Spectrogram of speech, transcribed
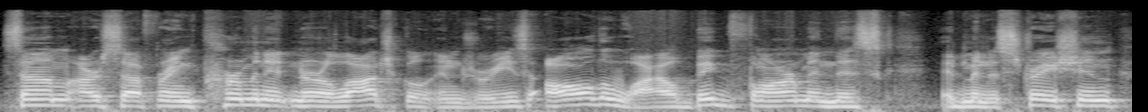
Some are suffering permanent neurological injuries, all the while, Big Pharma and this administration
